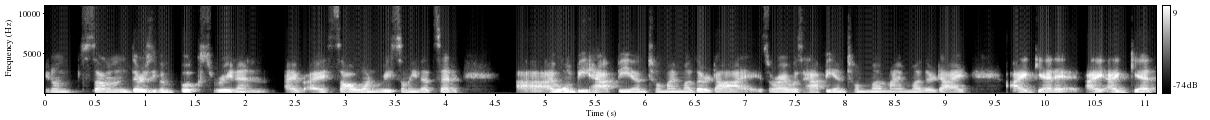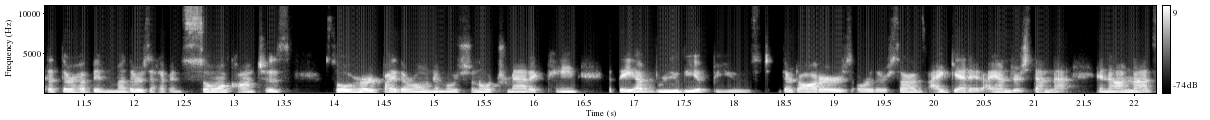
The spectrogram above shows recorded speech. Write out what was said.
you know, some there's even books written. I I saw one recently that said, uh, "I won't be happy until my mother dies," or "I was happy until my, my mother died." I get it. I I get that there have been mothers that have been so unconscious, so hurt by their own emotional traumatic pain that they have really abused their daughters or their sons. I get it. I understand that, and I'm not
